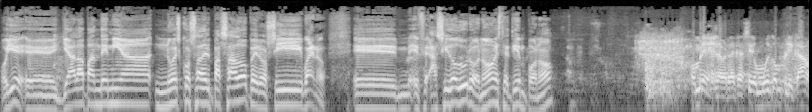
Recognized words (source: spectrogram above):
Oye, eh, ya la pandemia no es cosa del pasado, pero sí, bueno, eh, ha sido duro, ¿no? Este tiempo, ¿no? Hombre, la verdad que ha sido muy complicado,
